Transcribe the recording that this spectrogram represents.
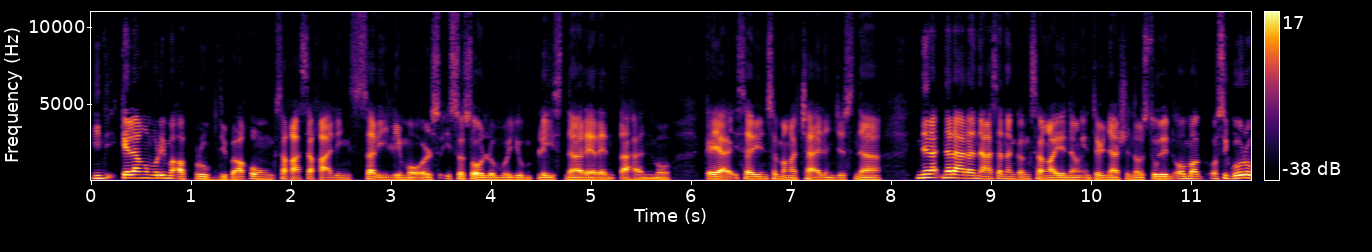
hindi kailangan mo rin ma-approve 'di ba kung sakasakaling sarili mo or isosolo mo yung place na rerentahan mo. Kaya isa 'yun sa mga challenges na nararanasan hanggang sa ngayon ng international student o mag o siguro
